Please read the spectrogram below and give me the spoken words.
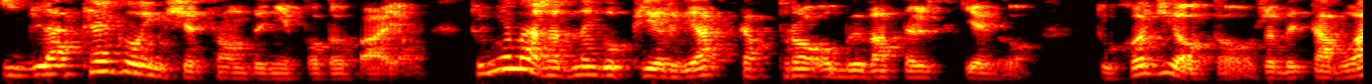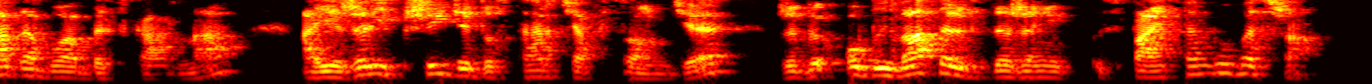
i dlatego im się sądy nie podobają. Tu nie ma żadnego pierwiastka proobywatelskiego. Tu chodzi o to, żeby ta władza była bezkarna, a jeżeli przyjdzie do starcia w sądzie, żeby obywatel w zderzeniu z państwem był bez szans.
